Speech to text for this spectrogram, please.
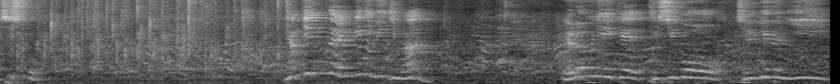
치시고 향기님도 향기님이지만 여러분이 이렇게 드시고 즐기는 이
